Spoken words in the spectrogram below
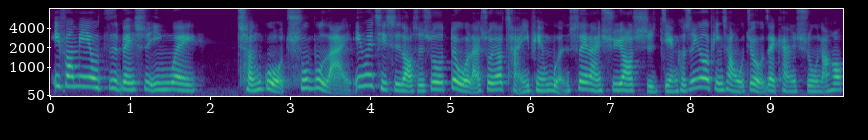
一方面又自卑，是因为成果出不来。因为其实老实说，对我来说要产一篇文，虽然需要时间，可是因为平常我就有在看书，然后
